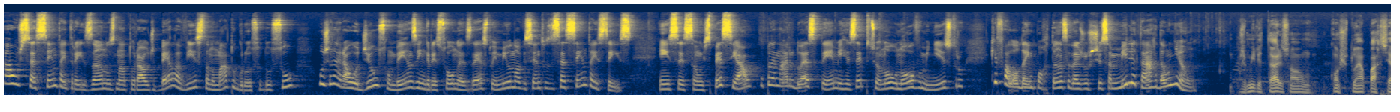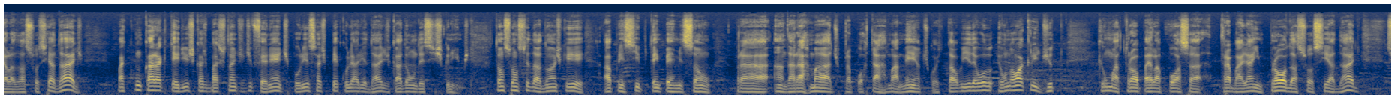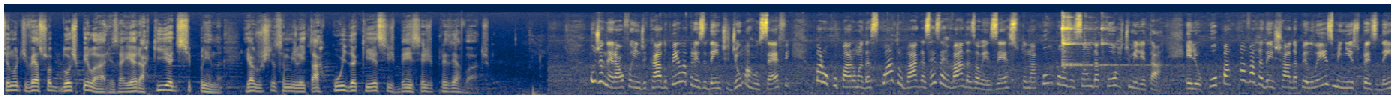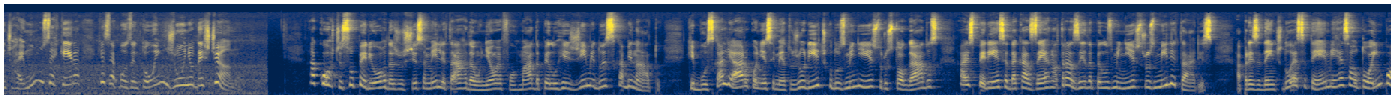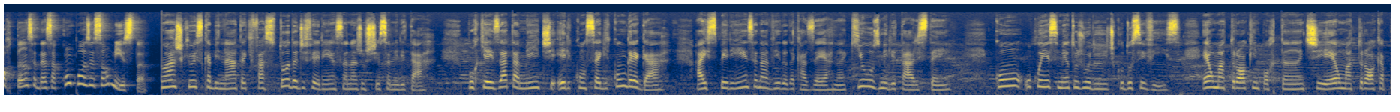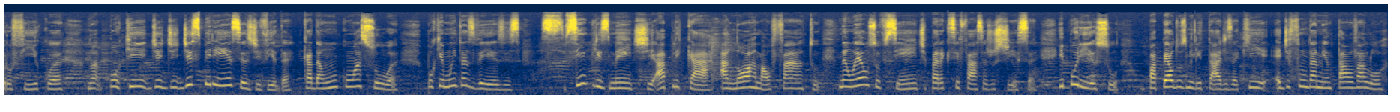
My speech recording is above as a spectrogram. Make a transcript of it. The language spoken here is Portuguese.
Aos 63 anos, natural de Bela Vista, no Mato Grosso do Sul, o general Odilson Benz ingressou no Exército em 1966. Em sessão especial, o plenário do STM recepcionou o novo ministro, que falou da importância da justiça militar da União. Os militares são, constituem a parcela da sociedade, mas com características bastante diferentes, por isso as peculiaridades de cada um desses crimes. Então são cidadãos que, a princípio, têm permissão para andar armados, para portar armamentos, coisa e tal. E eu, eu não acredito que uma tropa ela possa trabalhar em prol da sociedade se não tiver sob dois pilares, a hierarquia e a disciplina. E a justiça militar cuida que esses bens sejam preservados. O general foi indicado pela presidente Dilma Rousseff para ocupar uma das quatro vagas reservadas ao Exército na composição da Corte Militar. Ele ocupa a vaga deixada pelo ex-ministro-presidente Raimundo Cerqueira, que se aposentou em junho deste ano. A Corte Superior da Justiça Militar da União é formada pelo regime do escabinato, que busca aliar o conhecimento jurídico dos ministros togados à experiência da caserna trazida pelos ministros militares. A presidente do STM ressaltou a importância dessa composição mista. Eu acho que o escabinato é que faz toda a diferença na justiça militar, porque exatamente ele consegue congregar a experiência na vida da caserna que os militares têm com o conhecimento jurídico dos civis. É uma troca importante, é uma troca profícua, é? porque de, de, de experiências de vida, cada um com a sua. Porque muitas vezes simplesmente aplicar a norma ao fato não é o suficiente para que se faça justiça. E por isso, o papel dos militares aqui é de fundamental valor.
